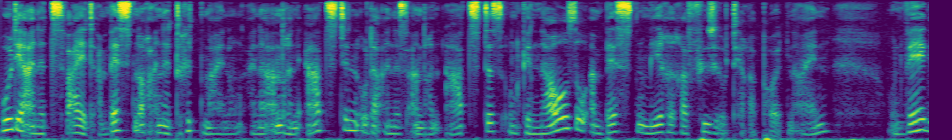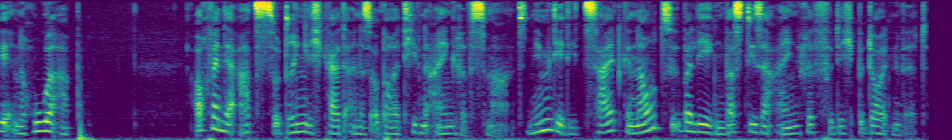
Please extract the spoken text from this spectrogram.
Hol dir eine Zweit-, am besten auch eine Drittmeinung einer anderen Ärztin oder eines anderen Arztes und genauso am besten mehrerer Physiotherapeuten ein und wäge in Ruhe ab, auch wenn der Arzt zur Dringlichkeit eines operativen Eingriffs mahnt, nimm dir die Zeit, genau zu überlegen, was dieser Eingriff für dich bedeuten wird.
